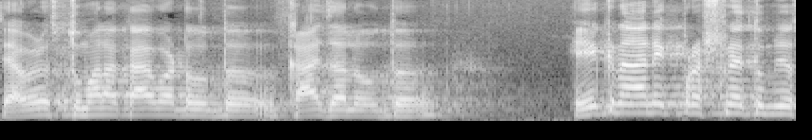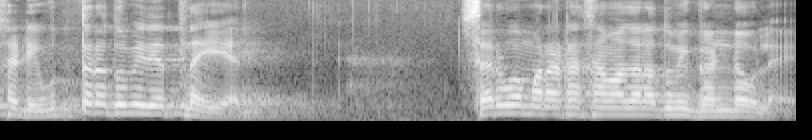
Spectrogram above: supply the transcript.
त्यावेळेस तुम्हाला काय वाटत होतं? काय झालं होतं? एक ना अनेक प्रश्न आहेत तुमच्यासाठी. उत्तरं तुम्ही देत नाही आहेत सर्व मराठा समाजाला तुम्ही गंडवलं आहे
